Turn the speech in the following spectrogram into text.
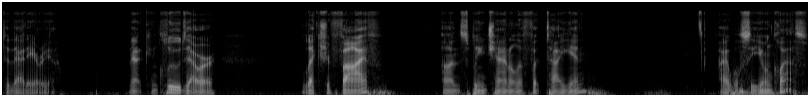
to that area. And that concludes our lecture five on spleen channel of foot tai yin. I will see you in class.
